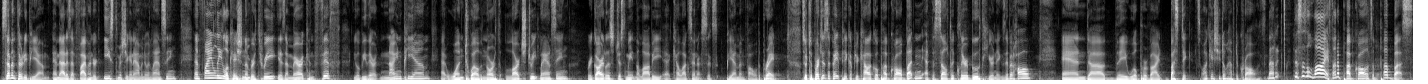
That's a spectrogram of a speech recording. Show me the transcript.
7:30 p.m. and that is at 500 East Michigan Avenue in Lansing. And finally, location number 3 is American Fifth. You'll be there at 9 p.m. at 112 North Larch Street, Lansing. Regardless, just meet in the lobby at Kellogg Center at 6 p.m. and follow the parade. So to participate, pick up your Calico Pub Crawl button at the CeLTA CLEAR booth here in the exhibit hall, and uh, they will provide bus tickets. Oh, I guess you don't have to crawl. It's not. A, this is a lie. It's not a pub crawl. It's a pub bus.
